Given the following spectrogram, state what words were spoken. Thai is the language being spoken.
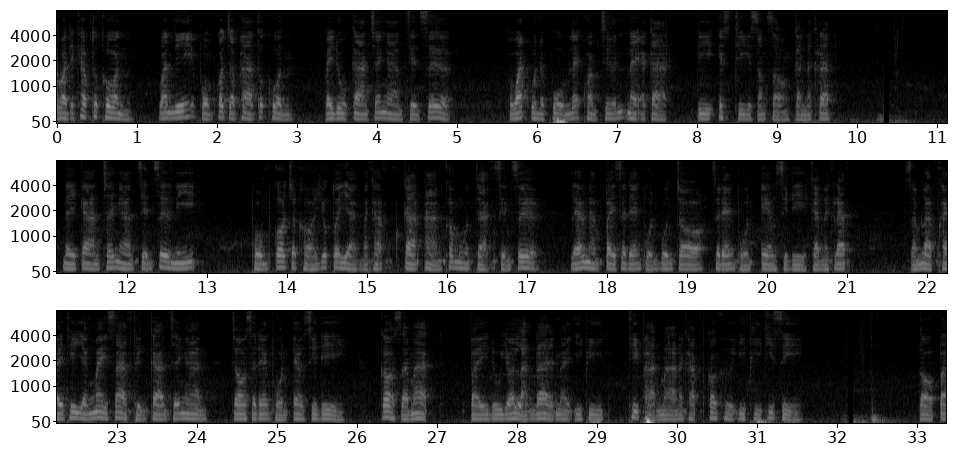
สวัสดีครับทุกคน วันนี้ผมก็จะพาทุกคนไปดูการใช้งานเซ็นเซอร์ วัดอุณหภูมิและความชื้นในอากาศ DST22 กันนะครับ ในการใช้งานเซ็นเซอร์นี้ ผมก็จะขอยกตัวอย่างนะครับ การอ่านข้อมูลจากเซ็นเซอร์ แล้วนำไปแสดงผลบนจอ แสดงผล LCD กันนะครับสำหรับใครที่ยังไม่ทราบถึงการใช้งานจอแสดงผล LCD ก็สามารถไปดูย้อนหลังได้ใน EP ที่ผ่านมานะครับ ก็คือ EP ที่ 4 ต่อไป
